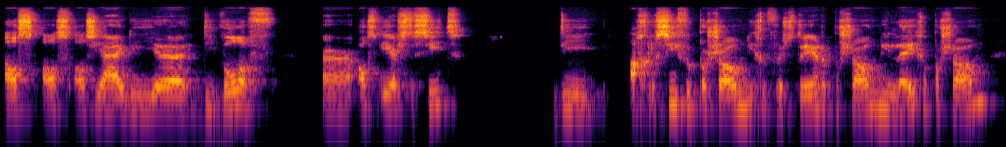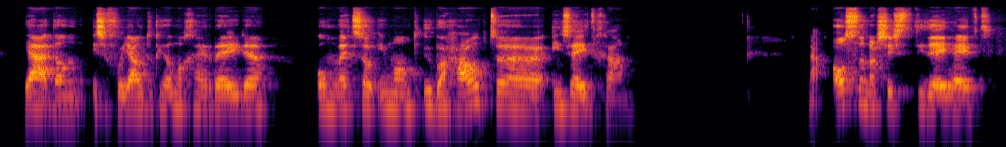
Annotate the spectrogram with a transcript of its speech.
Als, als, als jij die, uh, die wolf uh, als eerste ziet, die agressieve persoon, die gefrustreerde persoon, die lege persoon, ja, dan is er voor jou natuurlijk helemaal geen reden om met zo iemand überhaupt in zee te gaan. Nou, als de narcist het idee heeft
